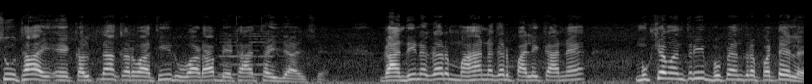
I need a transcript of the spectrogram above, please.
શું થાય એ કલ્પના કરવાથી રૂવાડા બેઠા થઈ જાય છે. ગાંધીનગર મહાનગરપાલિકાને મુખ્યમંત્રી ભૂપેન્દ્ર પટેલે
